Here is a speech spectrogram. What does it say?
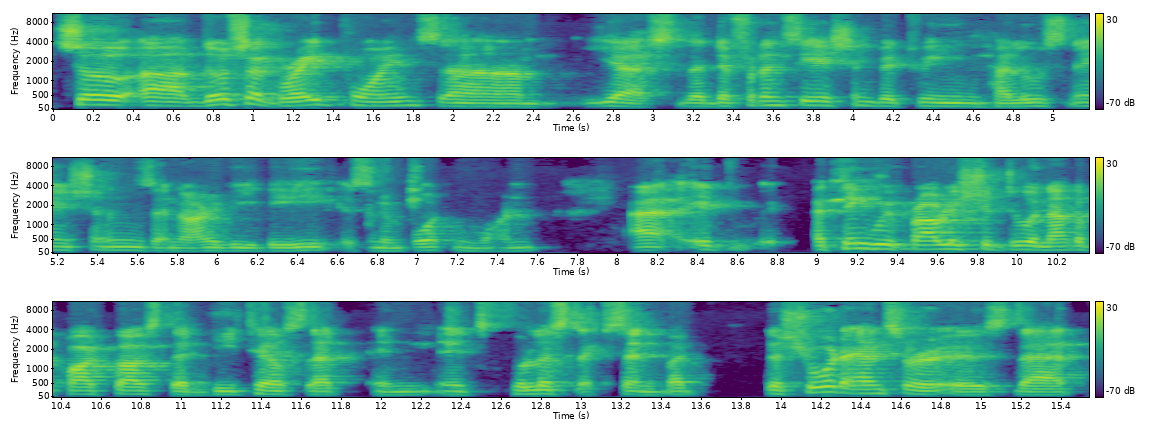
so uh, those are great points um, yes the differentiation between hallucinations and rbd is an important one uh, it, i think we probably should do another podcast that details that in its fullest extent but the short answer is that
